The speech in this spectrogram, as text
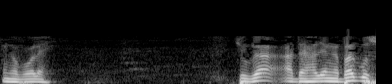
nggak boleh. Juga ada hal yang nggak bagus.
